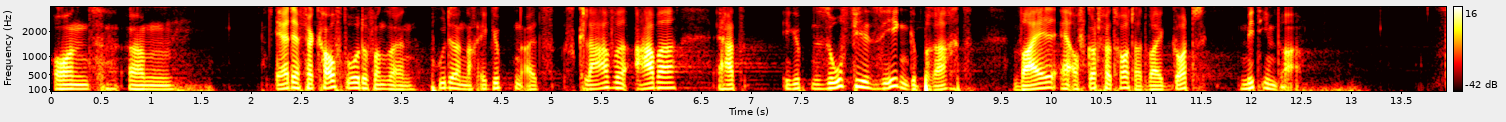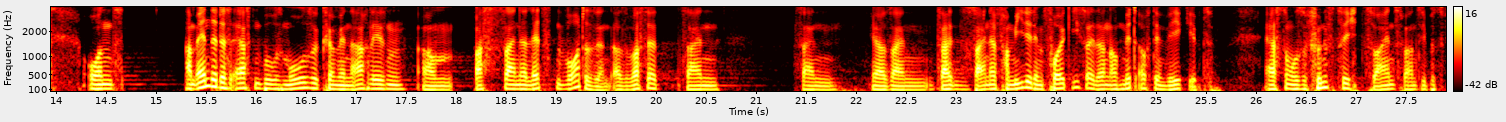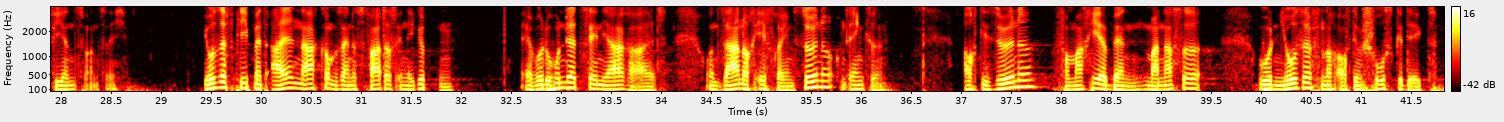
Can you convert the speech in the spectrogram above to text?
Und ähm, er, der verkauft wurde von seinen Brüdern nach Ägypten als Sklave, aber er hat Ägypten so viel Segen gebracht, weil er auf Gott vertraut hat, weil Gott mit ihm war. Und am Ende des ersten Buches Mose können wir nachlesen, ähm, was seine letzten Worte sind, also was er sein, sein, ja, sein, seiner Familie, dem Volk Israel dann auch mit auf den Weg gibt. 1. Mose 50, 22 bis 24. Josef blieb mit allen Nachkommen seines Vaters in Ägypten. Er wurde 110 Jahre alt und sah noch Ephraims Söhne und Enkel. Auch die Söhne von Machir ben Manasse wurden Josef noch auf dem Schoß gelegt.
